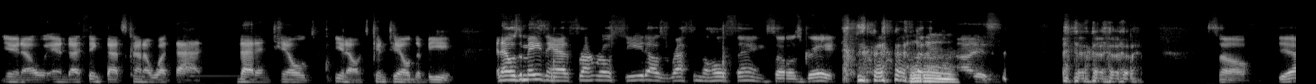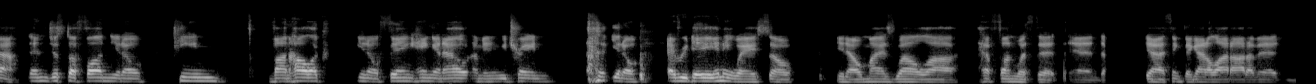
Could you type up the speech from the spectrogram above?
you know and i think that's kind of what that that entailed, you know, it's entailed to be. And it was amazing. I had a front row seat. I was refing the whole thing, so it was great. mm-hmm. nice. so yeah, and just a fun, you know, team Valhalla, you know, thing, hanging out. I mean, we train, you know, every day anyway, so you know, might as well uh, have fun with it. And uh, yeah, I think they got a lot out of it. And,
